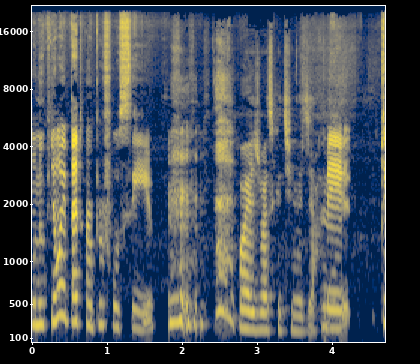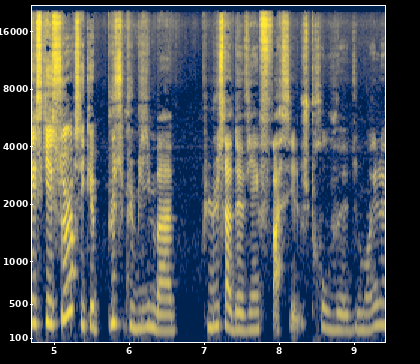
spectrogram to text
mon opinion est peut-être un peu faussée. ouais, je vois ce que tu veux dire. Mais ce qui est sûr, c'est que plus tu publies, bah, plus ça devient facile, je trouve, euh, du moins. Là.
